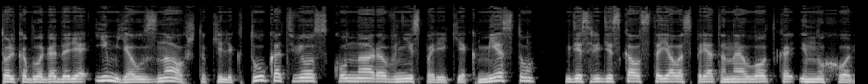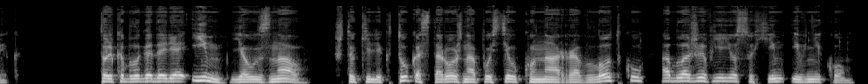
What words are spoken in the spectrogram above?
Только благодаря им я узнал, что Киликтук отвез Кунара вниз по реке к месту, где среди скал стояла спрятанная лодка и нуховик. Только благодаря им я узнал, что Киликтук осторожно опустил Кунарра в лодку, обложив ее сухим ивником.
